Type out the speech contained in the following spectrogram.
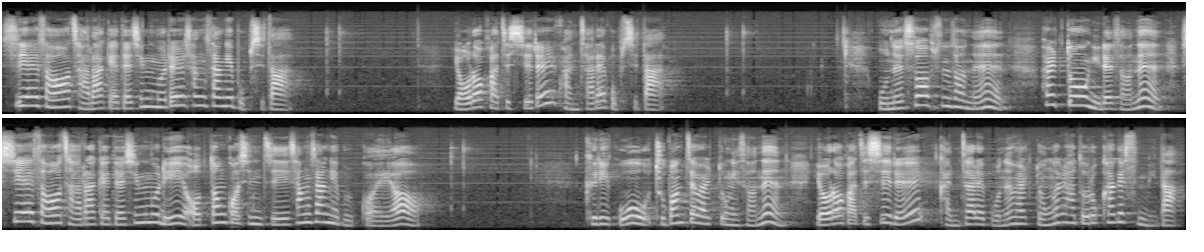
씨에서 자라게 될 식물을 상상해 봅시다. 여러 가지 씨를 관찰해 봅시다. 오늘 수업 순서는 활동 1에서는 씨에서 자라게 될 식물이 어떤 것인지 상상해 볼 거예요. 그리고 두 번째 활동에서는 여러 가지 씨를 관찰해 보는 활동을 하도록 하겠습니다.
